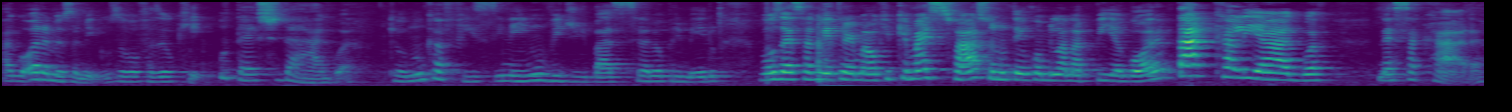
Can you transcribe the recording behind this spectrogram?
Agora, meus amigos, eu vou fazer o quê? O teste da água, que eu nunca fiz em nenhum vídeo de base, será meu primeiro. Vou usar essa aguinha termal aqui, porque é mais fácil, eu não tenho como ir lá na pia agora. Taca ali água nessa cara.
